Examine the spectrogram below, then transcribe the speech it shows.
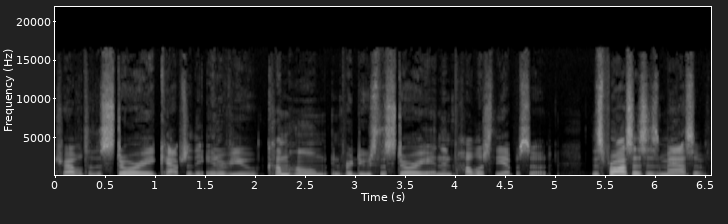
travel to the story, capture the interview, come home, and produce the story and then publish the episode. This process is massive,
